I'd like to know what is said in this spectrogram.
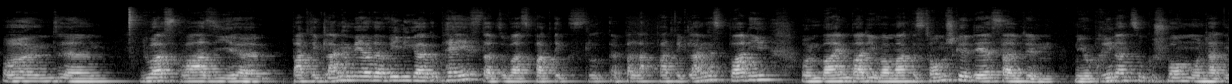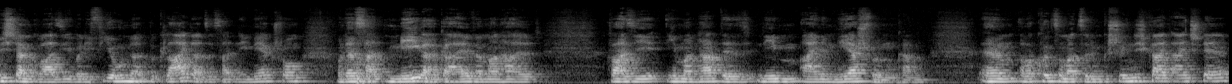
Und ähm, du hast quasi äh, Patrick Lange mehr oder weniger gepaced, also was Patricks, äh, Patrick Langes Buddy und mein Buddy war Markus Tomschke, der ist halt im Neoprenanzug geschwommen und hat mich dann quasi über die 400 begleitet, also ist halt nebenher geschwommen und das ist halt mega geil, wenn man halt quasi jemand hat, der neben einem her schwimmen kann. Ähm, aber kurz nochmal zu dem Geschwindigkeit einstellen.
